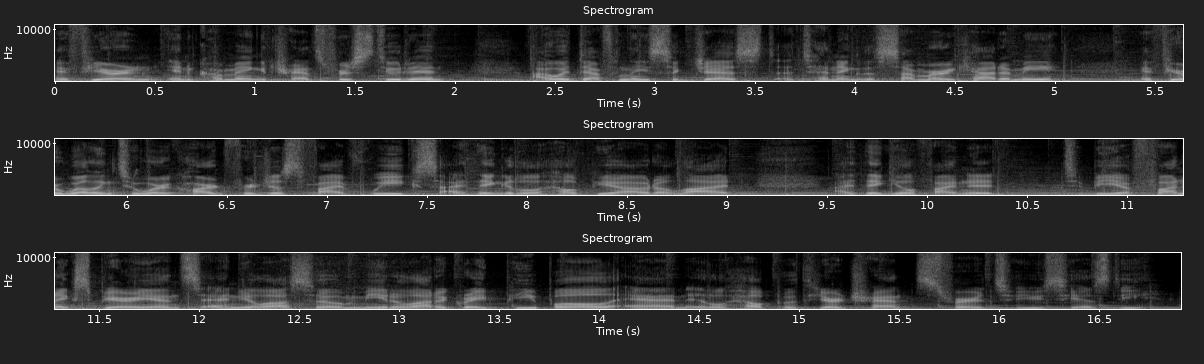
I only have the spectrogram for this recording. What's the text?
If you're an incoming transfer student, I would definitely suggest attending the Summer Academy. If you're willing to work hard for just five weeks, I think it'll help you out a lot. I think you'll find it to be a fun experience and you'll also meet a lot of great people and it'll help with your transfer to UCSD.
